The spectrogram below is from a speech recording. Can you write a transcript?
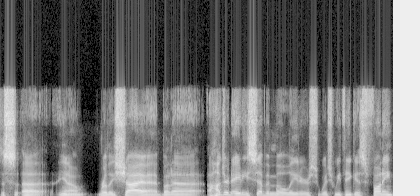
to s- uh, you know, really shy at, but uh, 187 milliliters, which we think is funny.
